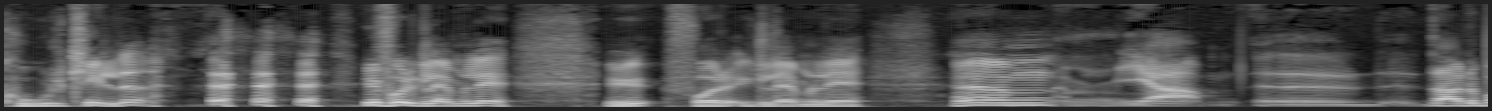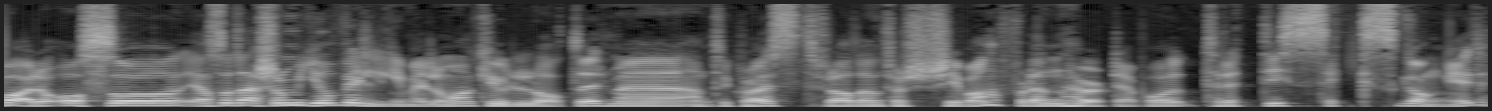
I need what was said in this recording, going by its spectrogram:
'Cool kille'. Uforglemmelig. Uforglemmelig. Um, ja uh, Da er det bare også altså Det er så mye å velge mellom av kule låter med Antichrist fra den første skiva, for den hørte jeg på 36 ganger,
